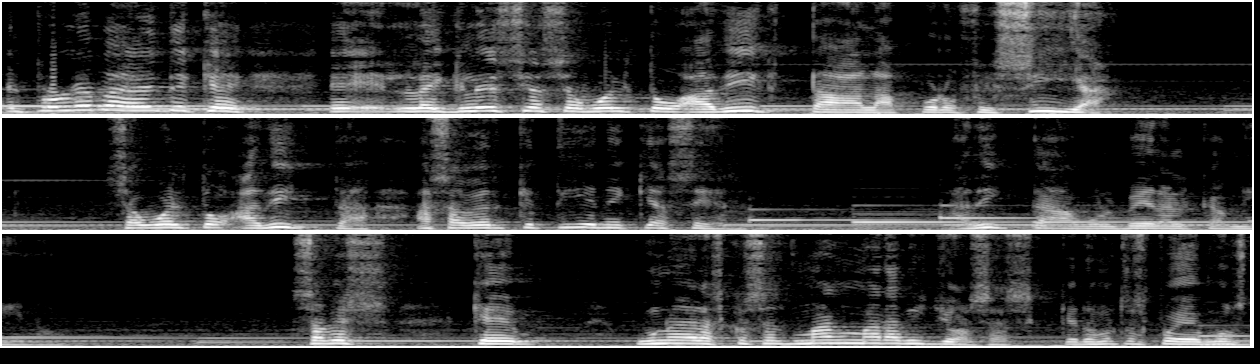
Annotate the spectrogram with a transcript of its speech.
el, problema es de que eh, la iglesia se ha vuelto adicta a la profecía, se ha vuelto adicta a saber qué tiene que hacer adicta a volver al camino. Sabes que una de las cosas más maravillosas que nosotros podemos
